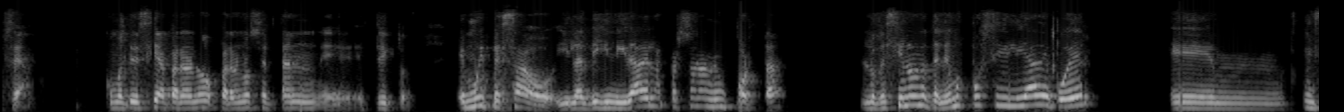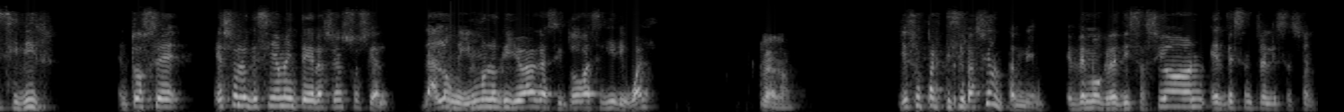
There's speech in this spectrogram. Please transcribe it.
o sea, como te decía, para no, para no ser tan eh, estricto, es muy pesado y la dignidad de las personas no importa. Los vecinos no tenemos posibilidad de poder eh, incidir. Entonces, eso es lo que se llama integración social. Da lo mismo lo que yo haga si todo va a seguir igual. Claro, Y eso es participación también. Es democratización, es descentralización.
